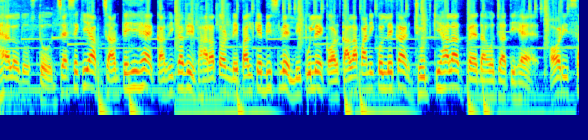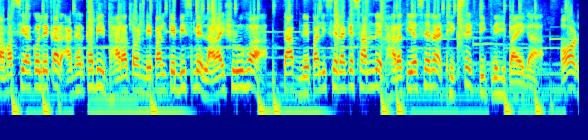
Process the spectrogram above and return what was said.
हेलो दोस्तों, जैसे कि आप जानते ही हैं कभी कभी भारत और नेपाल के बीच में लिपुलेक और काला पानी को लेकर युद्ध की हालत पैदा हो जाती है। और इस समस्या को लेकर अगर कभी भारत और नेपाल के बीच में लड़ाई शुरू हुआ, तब नेपाली सेना के सामने भारतीय सेना ठीक से टिक नहीं पाएगा। और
